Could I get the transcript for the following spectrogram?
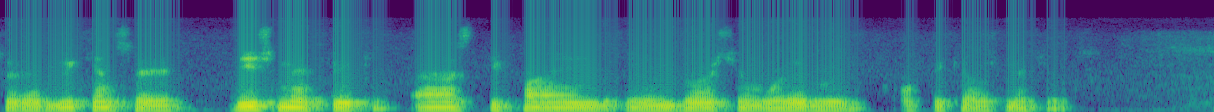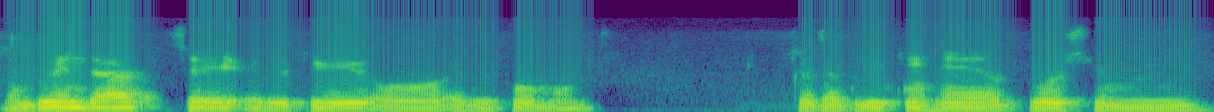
so that we can say this metric as defined in version whatever of the CHAOSS metrics. And doing that, say, every three or every four months, so that we can have version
